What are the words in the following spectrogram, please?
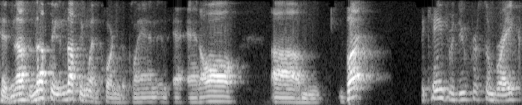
nothing, nothing went according to plan at, at all. Um, but the Canes were due for some breaks,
